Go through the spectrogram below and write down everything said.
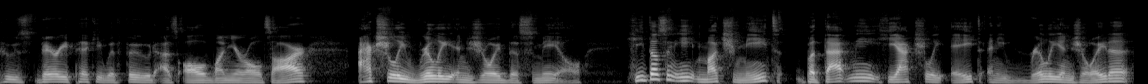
who's very picky with food, as all one-year-olds are, actually really enjoyed this meal. He doesn't eat much meat, but that meat he actually ate and he really enjoyed it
